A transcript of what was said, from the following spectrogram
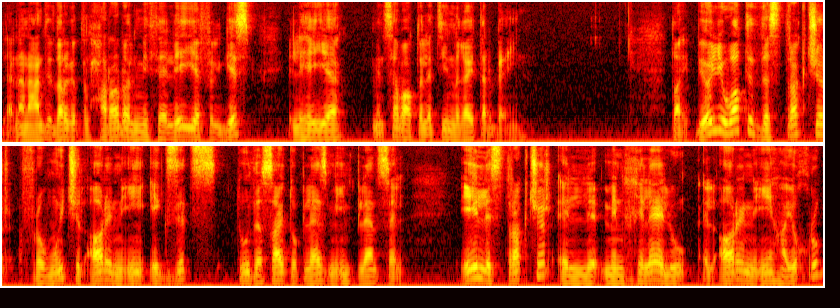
لأن أنا عندي درجة الحرارة المثالية في الجسم اللي هي من 37 لغاية 40 طيب بيقول لي what is the structure from which ال RNA exits to the cytoplasm in plant cell إيه ال structure اللي من خلاله ال RNA هيخرج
